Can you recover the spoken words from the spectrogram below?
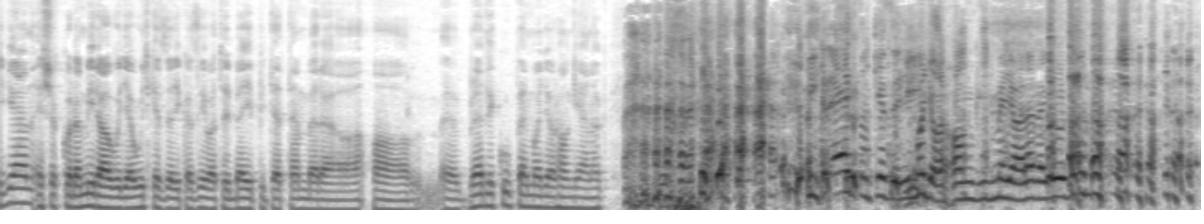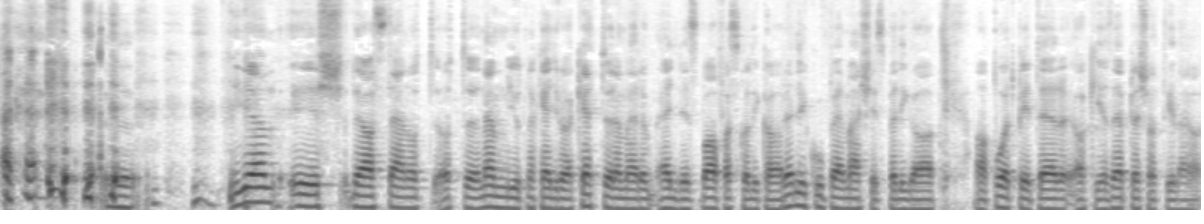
Igen, és akkor a Mira ugye úgy kezdődik az évad, hogy beépített embere a, a Bradley Cooper magyar hangjának. Igen, el tudom képzelni, hogy magyar hang így megy a levegőben. Igen, és de aztán ott, ott nem jutnak egyről a kettőre, mert egyrészt balfaszkodik a Bradley Cooper, másrészt pedig a, a Polt Péter, aki az Epres Attila,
